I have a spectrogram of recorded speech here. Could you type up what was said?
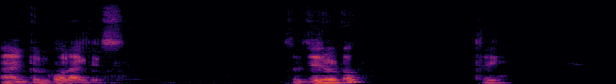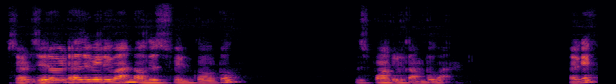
and it will go like this. So 0 to 3. So at 0 it has a value 1. Now this will go to, this point will come to 1. Okay.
